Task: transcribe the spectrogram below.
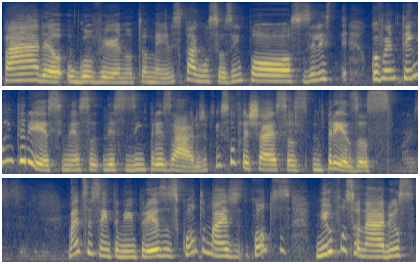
para o governo também. Eles pagam seus impostos, eles, o governo tem um interesse nessa, nesses empresários. Já pensou fechar essas empresas? Mais de 60 mil, mais de 60 mil empresas, quanto mais, quantos mil funcionários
